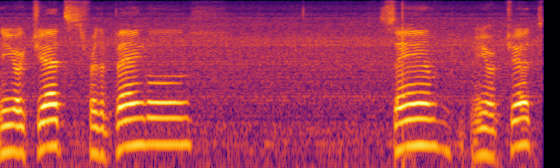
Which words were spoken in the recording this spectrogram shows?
New York Jets for the Bengals. Sam, New York Jets.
